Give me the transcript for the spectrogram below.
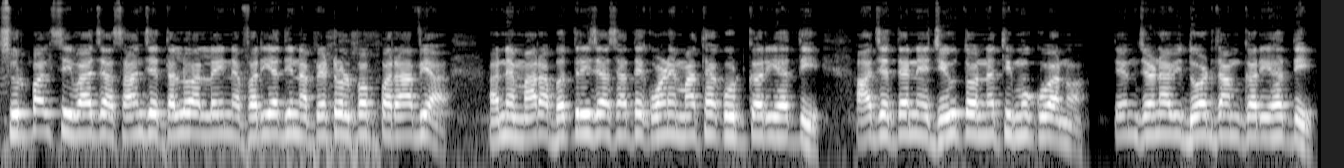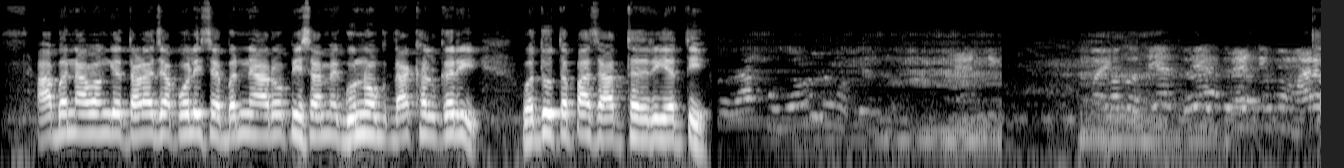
સુરપાલસિંહ વાજા સાંજે તલવાર લઈને ફરિયાદીના પેટ્રોલ પંપ પર આવ્યા અને મારા ભત્રીજા સાથે કોણે માથાકૂટ કરી હતી. આજે તેને જીવતો નથી મૂકવાનો, તેમ જણાવી દોડધામ કરી હતી. આ બનાવ અંગે તળાજા પોલીસે બંને આરોપી સામે ગુનો દાખલ કરી વધુ તપાસ હાથ ધરી હતી તો છે જ તે જ બેટિંગમાં મારે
